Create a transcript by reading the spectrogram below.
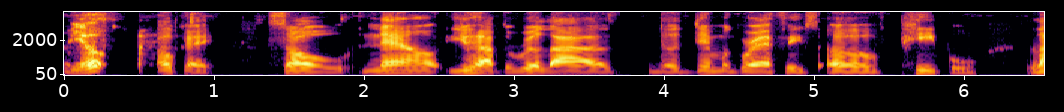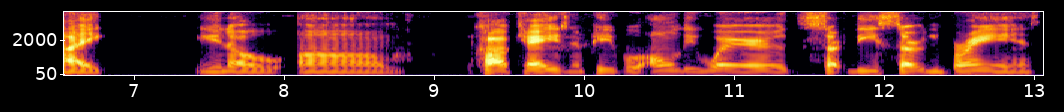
Yep. Okay. So now you have to realize the demographics of people like you know um Caucasian people only wear cer- these certain brands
